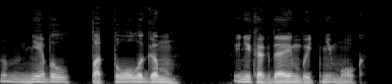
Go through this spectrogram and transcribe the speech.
он не был патологом и никогда им быть не мог.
